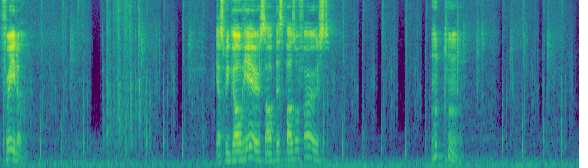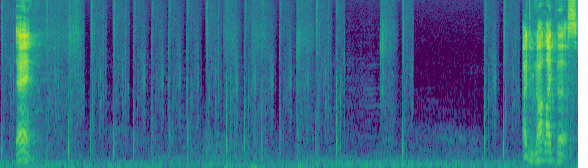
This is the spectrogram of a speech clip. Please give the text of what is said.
Freedom. Guess we go here, solve this puzzle first. Dang. I do not like this.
